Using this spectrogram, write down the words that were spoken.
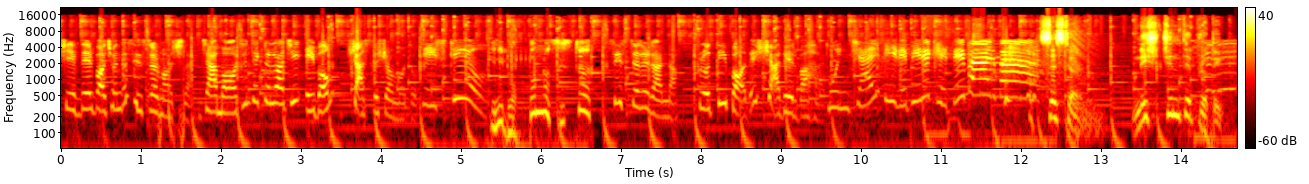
শেফদের পছন্দ সিস্টার মশলা যা মডার্ন টেকনোলজি এবং স্বাস্থ্যসম্মত। টেস্টিও ইনি ডক্টর না সিস্টার? সিস্টারের রান্না প্রতি পদে স্বাদের বাহার। মন চাই ফিরে ফিরে খেতে পারবা সিস্টার নিশ্চিন্তের প্রতীক।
